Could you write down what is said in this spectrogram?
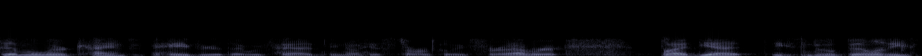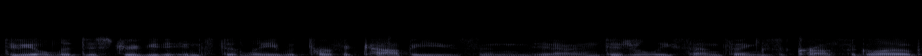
similar kinds of behavior that we've had, you know, historically forever, but yet these new abilities to be able to distribute instantly with perfect copies and you know, and digitally send things across the globe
